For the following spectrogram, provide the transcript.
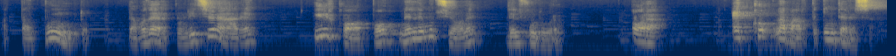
a tal punto da poter condizionare il corpo nell'emozione del futuro. Ora, ecco la parte interessante.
